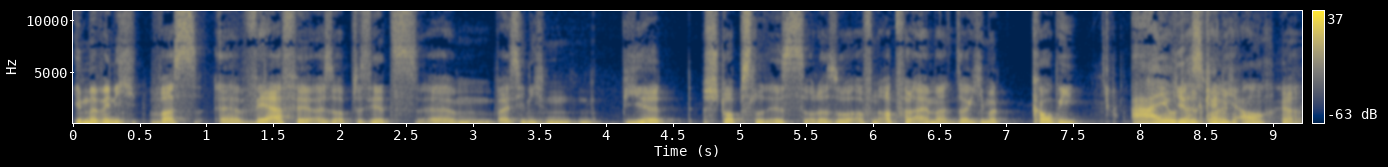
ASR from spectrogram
immer wenn ich was äh, werfe, also ob das jetzt, ähm, weiß ich nicht, ein Bierstopsel ist oder so auf einen Abfalleimer, sage ich immer Kobe. Ah, jo, Jedes das kenne ich auch. Ja.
